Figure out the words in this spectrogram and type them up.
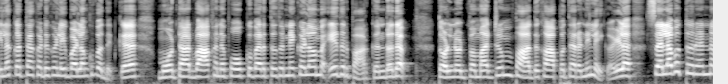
இலக்கத்தகடுகளை வழங்குவதற்கு மோட்டார் வாகன போக்குவரத்து திணைக்களம் எதிர்பார்க்கின்றது. தொழில்நுட்பம் மற்றும் பாதுகாப்பு தரநிலைகள் செலவுத்திறன்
